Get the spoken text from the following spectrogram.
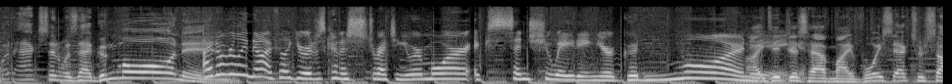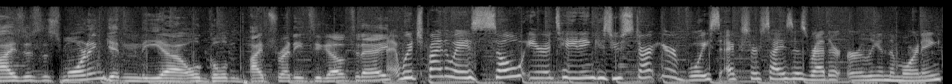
What accent was that? Good morning. I don't really know. I feel like you were just kind of stretching. You were more accentuating your good morning. I did just have my voice exercises this morning, getting the uh, old golden pipes ready to go today. Which, by the way, is so irritating because you start your voice exercises rather early in the morning.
